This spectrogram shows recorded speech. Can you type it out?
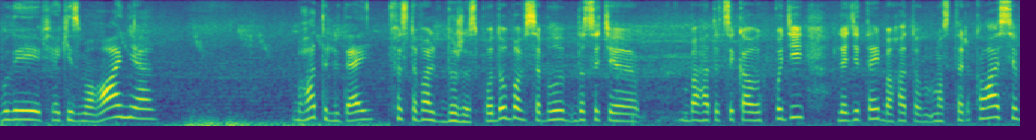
були всякі змагання, багато людей. Фестиваль дуже сподобався. Було досить е, багато цікавих подій для дітей, багато мастер-класів,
